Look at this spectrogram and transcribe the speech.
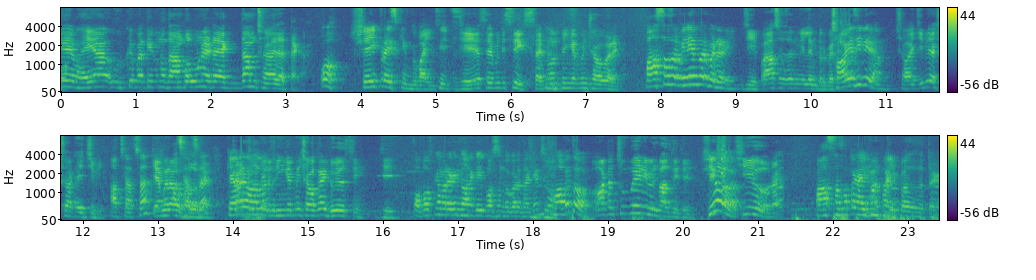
কে ভাইয়া উড়কে পার্কে কোনো দাম বলব না এটা একদম ছয় হাজার টাকা। ও সেই প্রাইস কিন্তু ভাই জি সেভেন্টি সিক্স ফিঙ্গারপ্রিন্ট সহকারে। পাঁচ হাজার মিলিয়ামের ব্যাটারি জি পাঁচ হাজার মিলিয়ন পার ছয় জিবি র্যাম ছয় জিবি একশো আঠাশ জিবি আচ্ছা আচ্ছা। ক্যামেরা আছে ভালো আচ্ছা। ক্যামেরা ভালো। ফিঙ্গারপ্রিন্ট সহকারে ডুয়েল সিম জি। পপ আপ ক্যামেরা কিন্তু অনেকেই পছন্দ করে থাকেন। তো হবে তো? ওটা চুপিয়ে নেবেন বালতিতে। শিওর শিওর পাঁচ হাজার টাকা আইফোন ফাইভ পাঁচ হাজার টাকা।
